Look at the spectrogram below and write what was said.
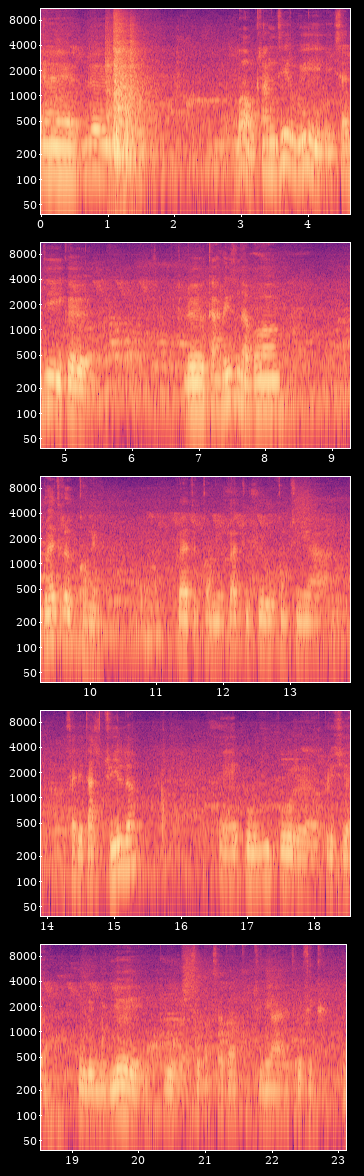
Euh, le... Bon, grandir, oui, ça dit que le charisme d'abord doit être connu. Doit être connu, doit toujours continuer à, à faire des tâches d'huile et pour, pour euh, plusieurs, pour le milieu et pour c'est pas ça doit continuer à être vécu. Mm.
